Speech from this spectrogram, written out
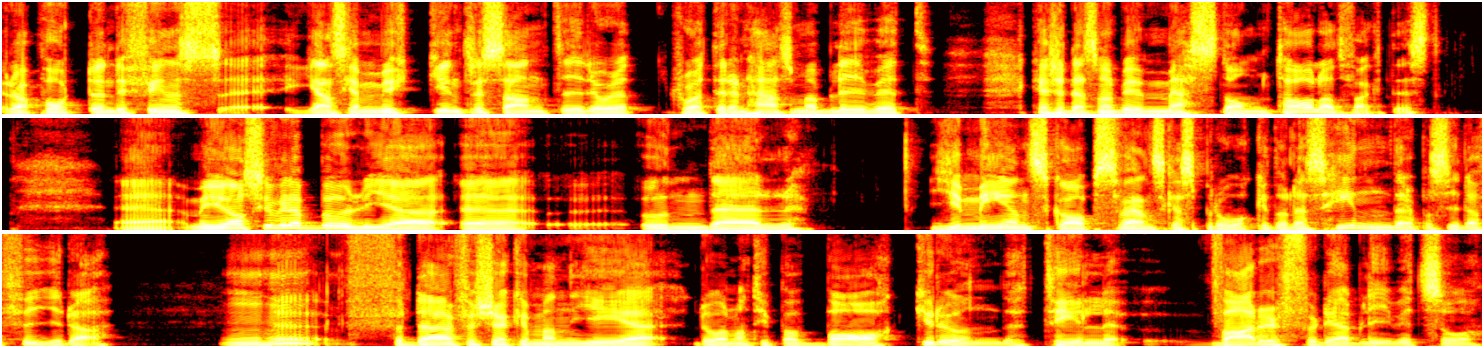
rapporten, det finns eh, ganska mycket intressant i det och jag tror att det är den här som har blivit, kanske den som har blivit mest omtalad faktiskt. Eh, men jag skulle vilja börja eh, under gemenskap, svenska språket och dess hinder på sida 4. Eh, För där försöker man ge då någon typ av bakgrund till varför det har blivit så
